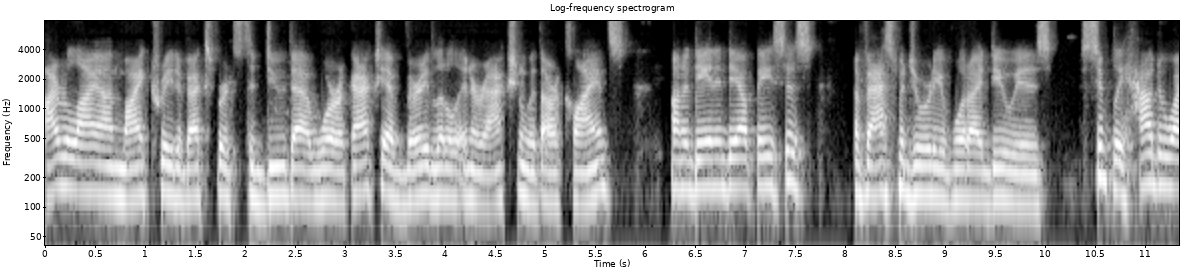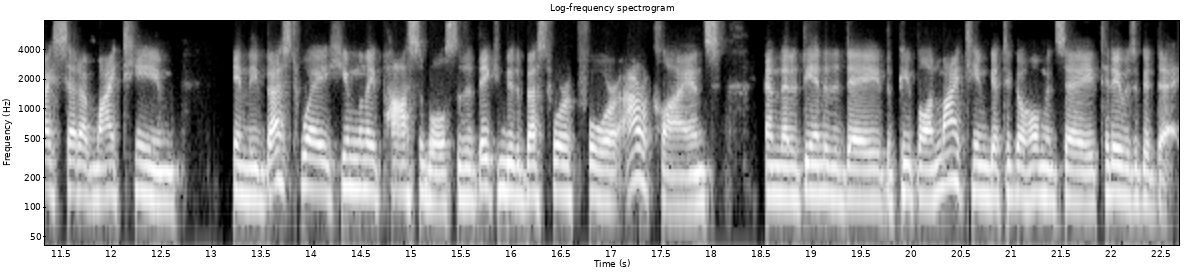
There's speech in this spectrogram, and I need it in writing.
I rely on my creative experts to do that work. I actually have very little interaction with our clients on a day in and day out basis. A vast majority of what I do is simply how do I set up my team in the best way humanly possible so that they can do the best work for our clients. And then at the end of the day, the people on my team get to go home and say, today was a good day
